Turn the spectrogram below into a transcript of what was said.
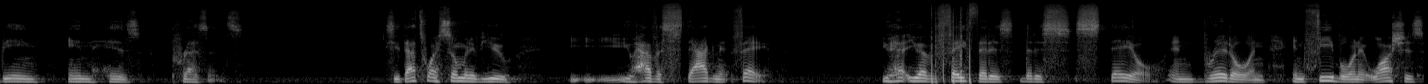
being in His presence. See, that's why so many of you, you have a stagnant faith. You, ha- you have a faith that is, that is stale and brittle and, and feeble, and it washes,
